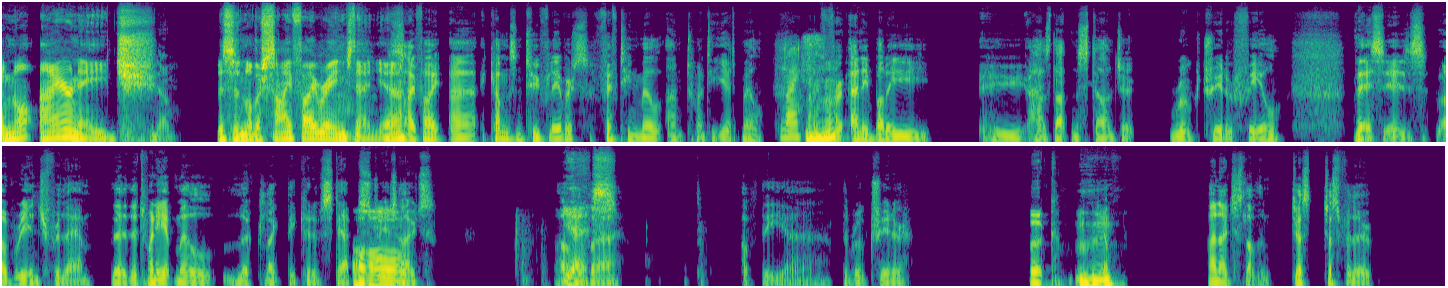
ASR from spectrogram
Not Iron Age. No. This is another sci-fi range then, yeah? Sci-fi. Uh, it comes in two flavors: 15 mil and 28 mil. Nice. Mhm. For anybody who has that nostalgic Rogue Trader feel, this is a range for them. The the 28 mil looked like they could have stepped straight Oh. out of Yes. uh, of the uh, the Rogue Trader, Book. hmm Yep. and I just love them just just for their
